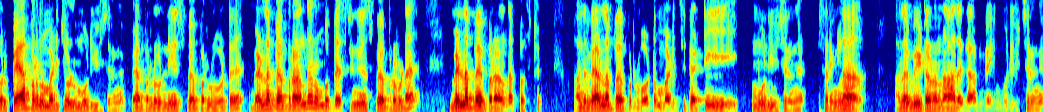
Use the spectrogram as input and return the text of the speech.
ஒரு பேப்பரில் மடித்து உள்ள மூடி வச்சிருங்க. பேப்பரில் ஒரு நியூஸ் பேப்பரில் போட்டு வெள்ளை பேப்பராக இருந்தால் ரொம்ப பெஸ்ட் நியூஸ் பேப்பரை விட வெள்ளை பேப்பராக இருந்தால் ஃபஸ்ட்டு அந்த வெள்ளை பேப்பரில் போட்டு மடித்து கட்டி மூடி வச்சிருங்க. சரிங்களா? அதை வீட்டோட நாலு காரணையும் மூடி வச்சுருங்க.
